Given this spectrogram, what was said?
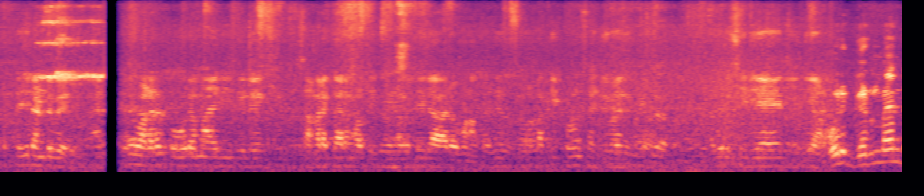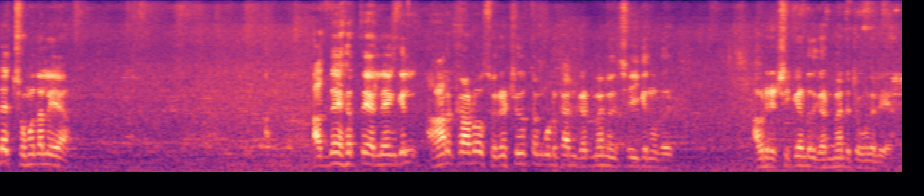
പ്രത്യേകിച്ച് രണ്ടുപേര് ഇത് വളരെ ക്രൂരമായ രീതിയിൽ സമരക്കാരെ ഒരു ആരോപണം. കഴിഞ്ഞ ദിവസങ്ങളിലൊക്കെ ഇപ്പോഴും സജീവമായി നിൽക്കുന്നത് അതൊരു ശരിയായ രീതിയാണ്. ഒരു ഗവൺമെന്റ് ചുമതലയാണ് അദ്ദേഹത്തെ അല്ലെങ്കിൽ ആർക്കാണോ സുരക്ഷിതത്വം കൊടുക്കാൻ ഗവൺമെന്റ് നിശ്ചയിക്കുന്നത് അവർ രക്ഷിക്കേണ്ടത് ഗവൺമെന്റ് ചുമതലയാണ്.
